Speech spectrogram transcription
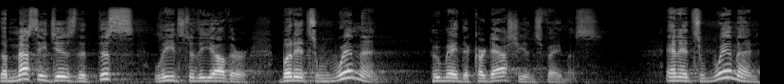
The message is that this leads to the other. But it's women who made the Kardashians famous. And it's women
